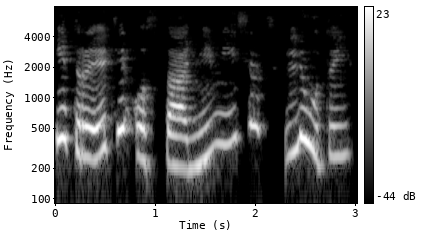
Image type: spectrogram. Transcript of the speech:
І третій, останній місяць лютий.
